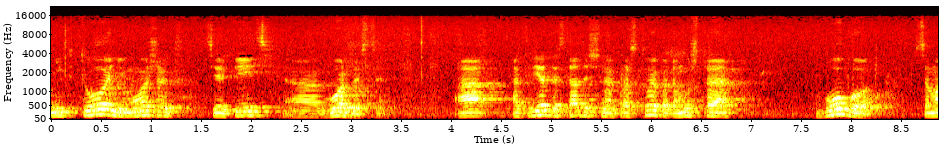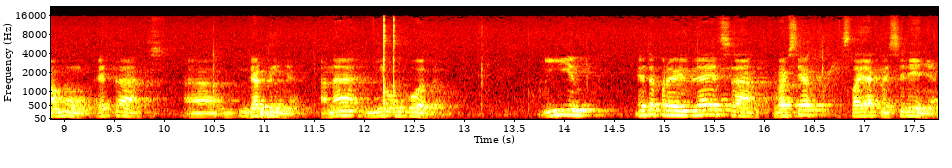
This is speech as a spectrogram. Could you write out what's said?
никто не может терпеть а, гордости? А ответ достаточно простой, потому что Богу самому это а, гордыня, она не угодна. И это проявляется во всех слоях населения.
